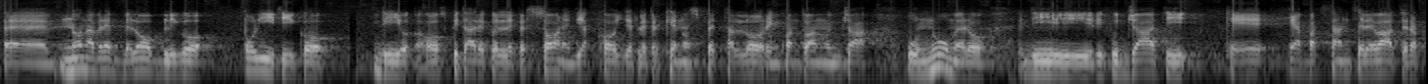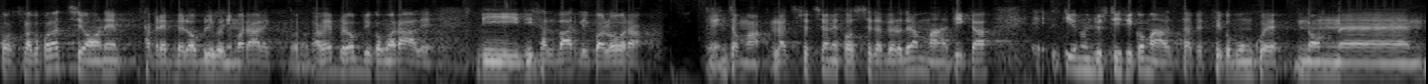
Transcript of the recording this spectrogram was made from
eh, non avrebbe l'obbligo politico di ospitare quelle persone, di accoglierle perché non spetta a loro in quanto hanno già un numero di rifugiati che è abbastanza elevato in rapporto alla popolazione, avrebbe l'obbligo, morale, avrebbe l'obbligo morale di, di salvarli qualora eh, insomma, la situazione fosse davvero drammatica. Eh, io non giustifico Malta perché comunque non, eh,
